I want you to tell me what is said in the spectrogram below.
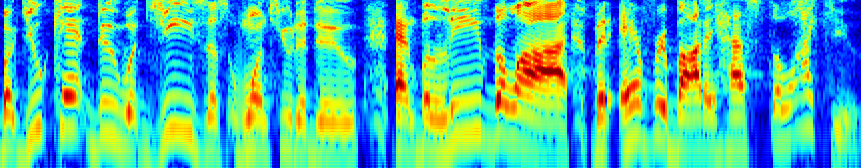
But you can't do what Jesus wants you to do and believe the lie that everybody has to like you.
